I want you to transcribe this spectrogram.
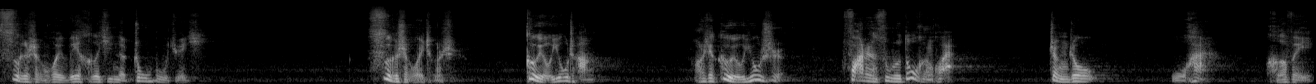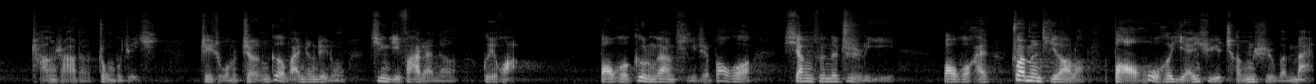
四个省会为核心的中部崛起，四个省会城市各有优长，而且各有优势，发展速度都很快。郑州、武汉、合肥、长沙的中部崛起，这是我们整个完成这种经济发展的规划，包括各种各样体制，包括乡村的治理，包括还专门提到了保护和延续城市文脉，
